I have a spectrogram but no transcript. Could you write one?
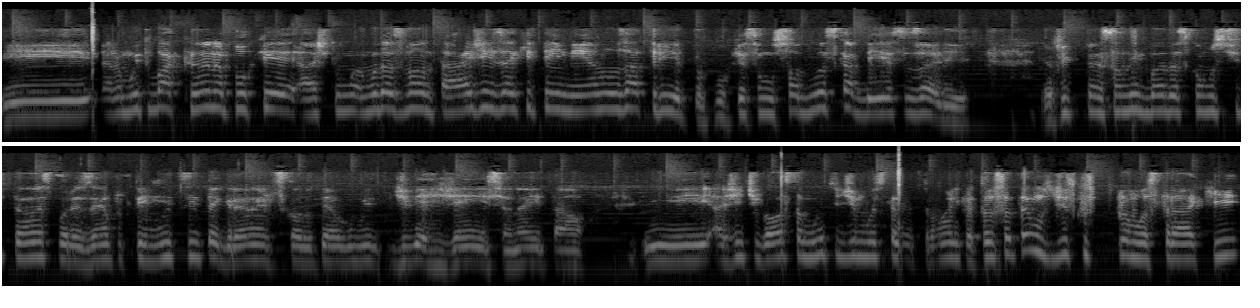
E era muito bacana porque acho que uma, das vantagens é que tem menos atrito, porque são só duas cabeças ali. Eu fico pensando em bandas como os Titãs, por exemplo, que tem muitos integrantes quando tem alguma divergência, né, e tal. E a gente gosta muito de música eletrônica. Trouxe até uns discos para mostrar aqui.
